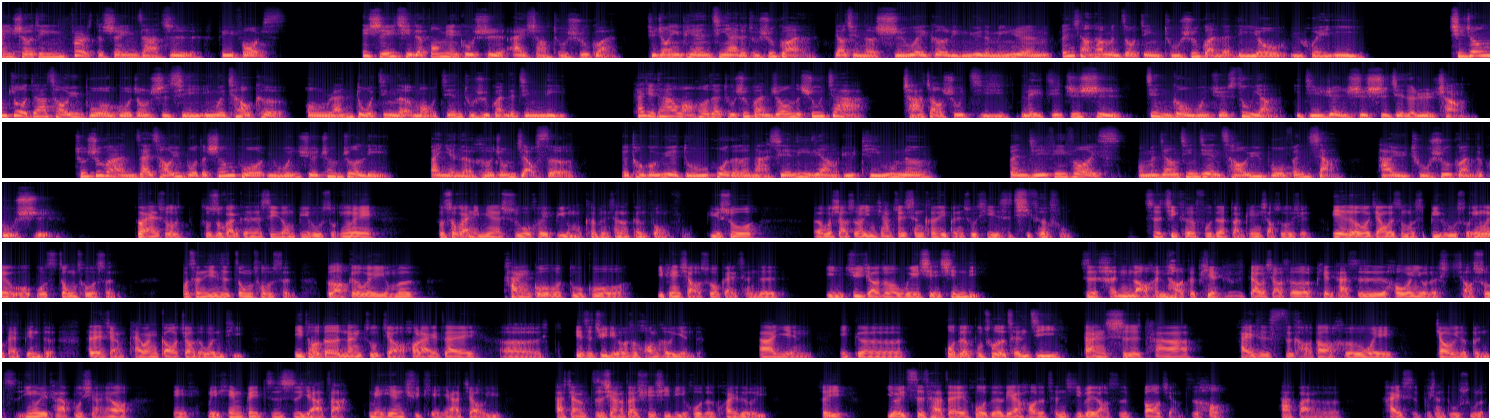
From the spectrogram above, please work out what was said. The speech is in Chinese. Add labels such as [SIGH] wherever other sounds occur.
欢迎收听 First 声音杂志《Free Voice》第十一期的封面故事《爱上图书馆》，其中一篇《亲爱的图书馆》邀请了十位各领域的名人，分享他们走进图书馆的理由与回忆。其中，作家曹玉博国中时期因为翘课，偶然躲进了某间图书馆的经历，开启他往后在图书馆中的书架查找书籍、累积知识、建构文学素养以及认识世界的日常。图书馆在曹玉博的生活与文学创作里扮演了何种角色？又透过阅读获得了哪些力量与体悟呢？本集《Free Voice》，我们将听见曹玉博分享。他与图书馆的故事。对我来说，图书馆可能是一种庇护所，因为图书馆里面的书会比我们课本上的更丰富。比如说，呃，我小时候印象最深刻的一本书其实是契科夫，是契科夫的短篇小说选。第二个，我讲为什么是庇护所，因为我我是中辍生，我曾经是中辍生，不知道各位有没有看过或读过一篇小说改成的影剧，叫做《危险心理》。是很老很老的片，在我小时候的片，它是侯文友的小说改编的，他在讲台湾高教的问题。里头的男主角后来在呃电视剧里头是黄河演的，他演一个获得不错的成绩，但是他开始思考到何为教育的本质，因为他不想要每每天被知识压榨，每天去填鸭教育，他想只想在学习里获得快乐而已，所以。有一次，他在获得良好的成绩、被老师褒奖之后，他反而开始不想读书了。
